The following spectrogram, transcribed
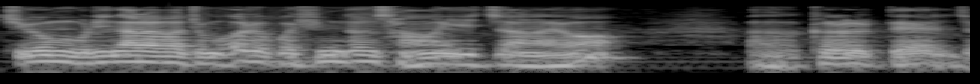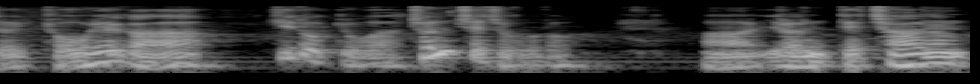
지금 우리나라가 좀 어렵고 힘든 상황이 있잖아요. 어, 그럴 때 이제 교회가 기독교가 전체적으로 어, 이런 대처하는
